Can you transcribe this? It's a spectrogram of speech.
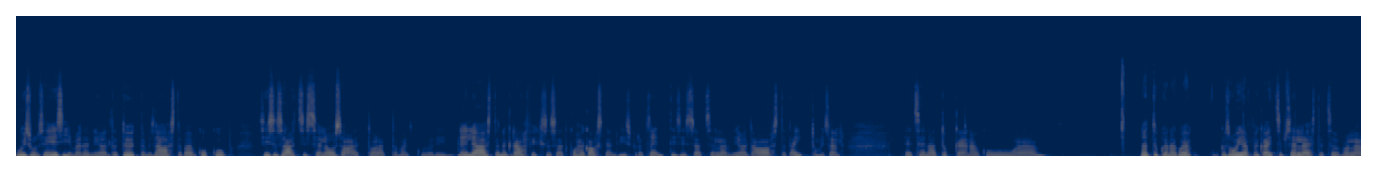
kui sul see esimene nii-öelda töötamise aastapäev kukub, siis sa saad siis selle osa, et oletame, et kui oli nelja-aastane graafik, sa saad kohe kakskümmend viis protsenti, siis saad selle nii-öelda aasta täitumisel. et see natuke nagu äh, natuke nagu jah, kas hoiab või kaitseb selle eest, et sa võib-olla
